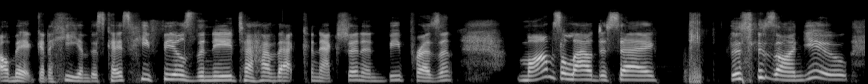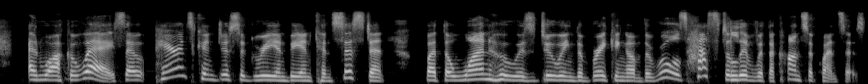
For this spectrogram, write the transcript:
I'll make it a he in this case. He feels the need to have that connection and be present. Mom's allowed to say, This is on you and walk away. So parents can disagree and be inconsistent, but the one who is doing the breaking of the rules has to live with the consequences.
